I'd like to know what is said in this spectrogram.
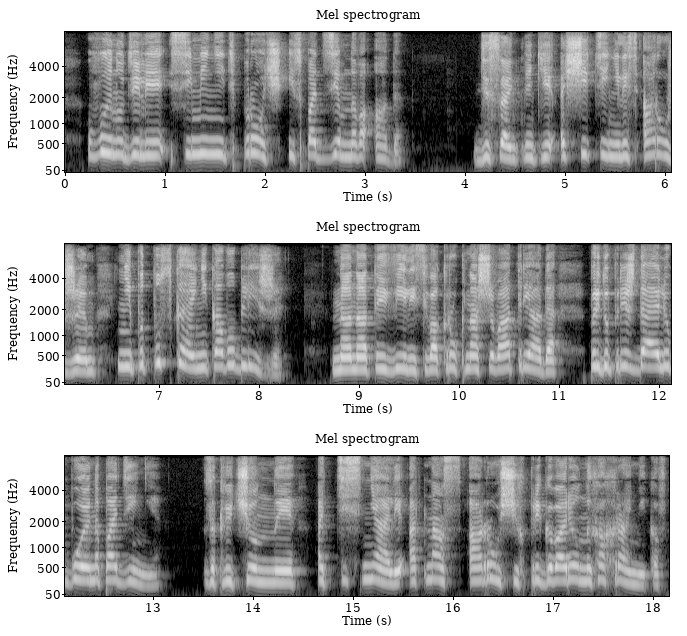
— вынудили семенить прочь из подземного ада. Десантники ощетинились оружием, не подпуская никого ближе. Нанаты вились вокруг нашего отряда, предупреждая любое нападение. Заключенные оттесняли от нас орущих приговоренных охранников,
